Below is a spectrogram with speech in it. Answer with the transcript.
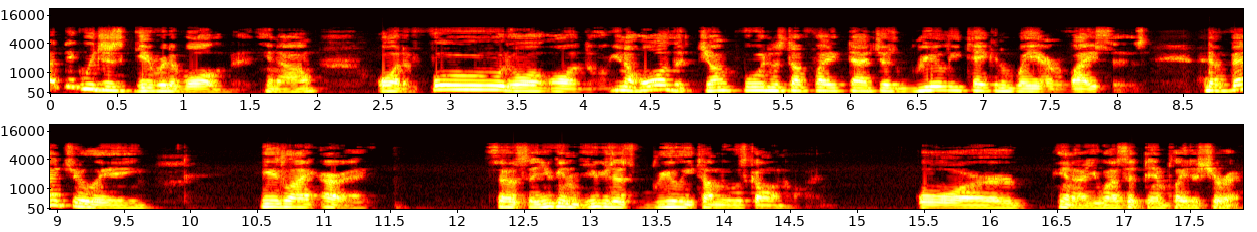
I think we just get rid of all of it, you know, or the food, or, or you know, all the junk food and stuff like that, just really taking away her vices. And eventually, he's like, all right, so so you can you can just really tell me what's going on, or you know, you want to sit there and play the charade.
